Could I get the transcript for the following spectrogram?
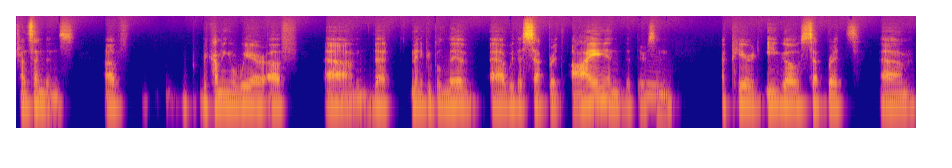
transcendence of becoming aware of um, that many people live uh, with a separate I and that there's an appeared ego separate um,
